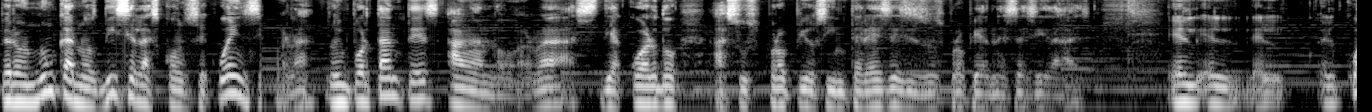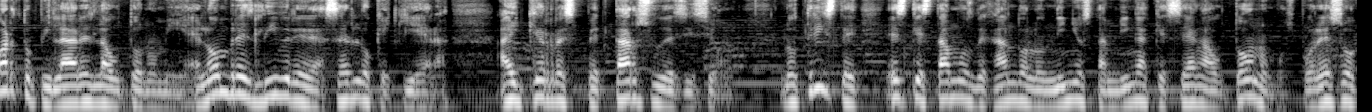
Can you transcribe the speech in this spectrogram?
pero nunca nos dice las consecuencias, ¿verdad? Lo importante es háganlo, ¿verdad? De acuerdo a sus propios intereses y sus propias necesidades. el, el cuarto pilar es la autonomía. El hombre es libre de hacer lo que quiera. Hay que respetar su decisión. Lo triste es que estamos dejando a los niños también a que sean autónomos. Por eso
